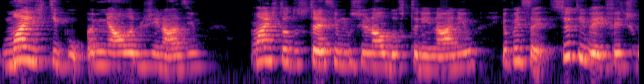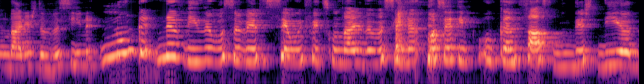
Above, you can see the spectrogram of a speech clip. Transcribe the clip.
mais tipo a minha aula no ginásio, mais todo o stress emocional do veterinário Eu pensei, se eu tiver efeitos secundários da vacina, nunca na vida vou saber se é um efeito secundário da vacina ou se é tipo o cansaço deste dia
